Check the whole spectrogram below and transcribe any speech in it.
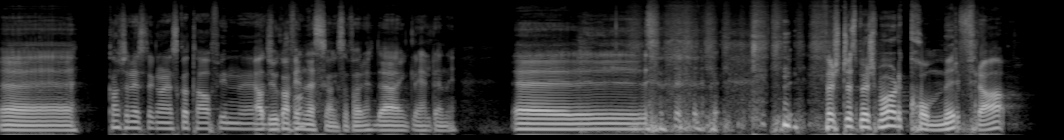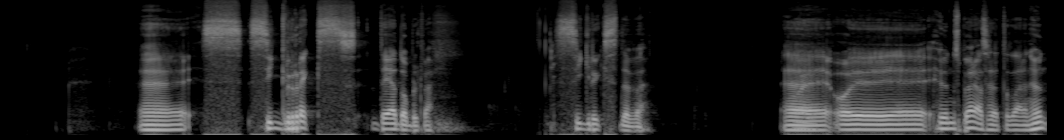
Eh, Kanskje neste gang jeg skal ta og finne ja, du kan finne neste gang, Safari. Det er jeg egentlig helt enig i. Eh, første spørsmål kommer fra eh, S- Sigrex DW. Sigrex DW. Eh, og eh, hun spør Jeg ser at det er en hund.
